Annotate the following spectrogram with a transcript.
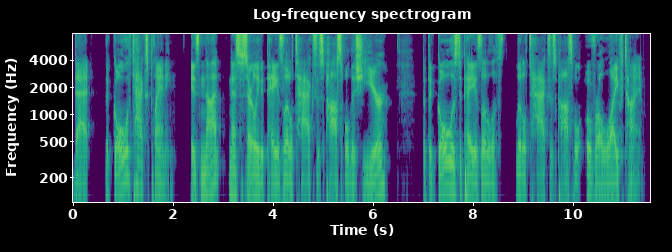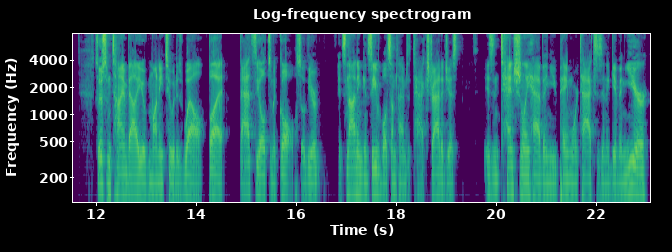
that the goal of tax planning is not necessarily to pay as little tax as possible this year, but the goal is to pay as little of little tax as possible over a lifetime. So there's some time value of money to it as well, but that's the ultimate goal. So it's not inconceivable. Sometimes a tax strategist is intentionally having you pay more taxes in a given year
